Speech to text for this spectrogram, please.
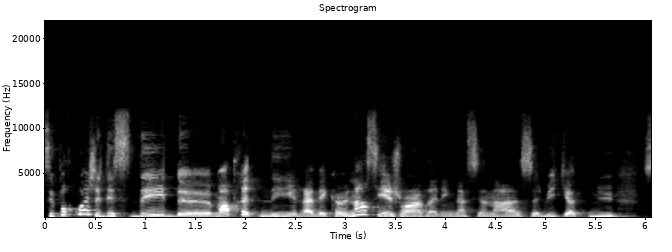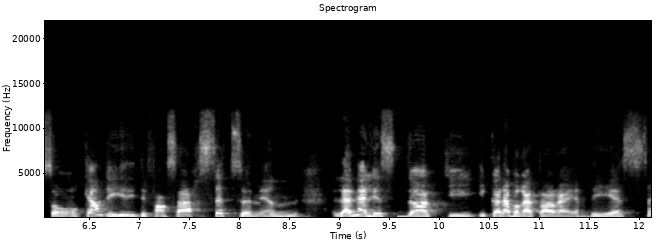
C'est pourquoi j'ai décidé de m'entretenir avec un ancien joueur de la Ligue nationale, celui qui a tenu son camp des défenseurs cette semaine, l'analyste d'hockey et collaborateur à RDS,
